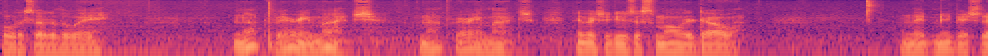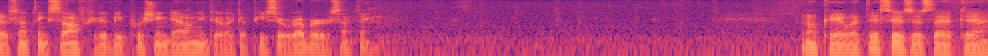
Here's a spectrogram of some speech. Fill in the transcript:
pull this out of the way. Not very much. Not very much. Maybe I should use a smaller dowel. Maybe I should have something softer to be pushing down into, like a piece of rubber or something. Okay, what this is is that uh,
